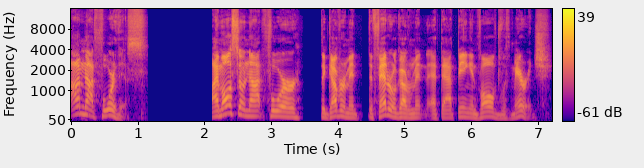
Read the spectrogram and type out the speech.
I'm not for this. I'm also not for the government, the federal government at that, being involved with marriage.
